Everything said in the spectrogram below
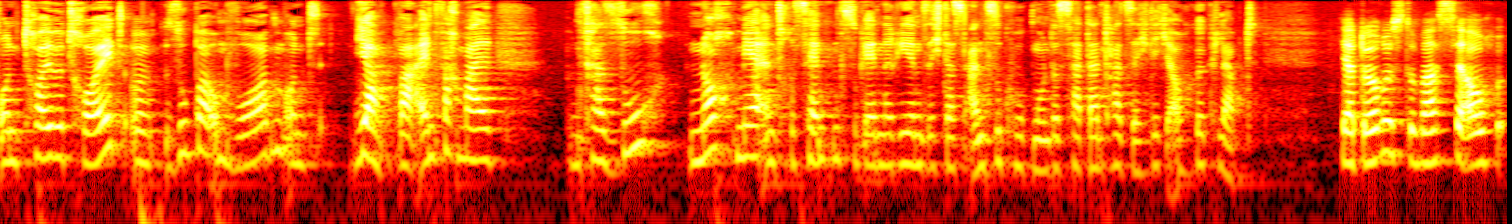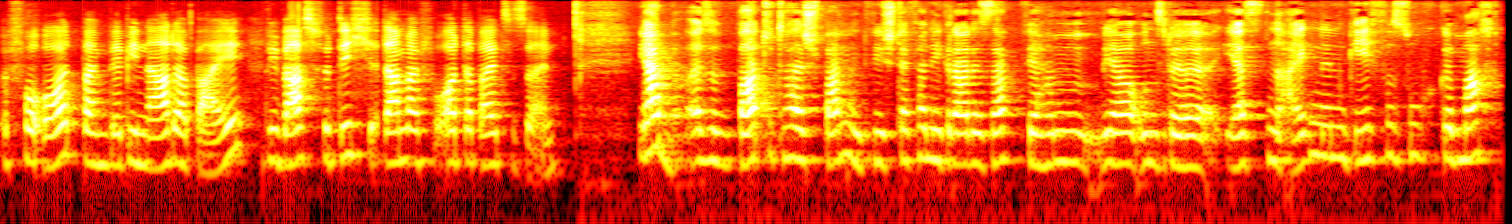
und toll betreut, super umworben und ja, war einfach mal ein Versuch, noch mehr Interessenten zu generieren, sich das anzugucken und das hat dann tatsächlich auch geklappt. Ja, Doris, du warst ja auch vor Ort beim Webinar dabei. Wie war es für dich, da mal vor Ort dabei zu sein? Ja, also war total spannend. Wie Stefanie gerade sagt, wir haben ja unsere ersten eigenen Gehversuche gemacht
